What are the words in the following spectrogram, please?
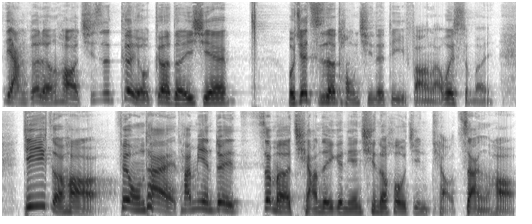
两个人哈，其实各有各的一些，我觉得值得同情的地方了。为什么？第一个哈，费鸿泰他面对这么强的一个年轻的后进挑战哈，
